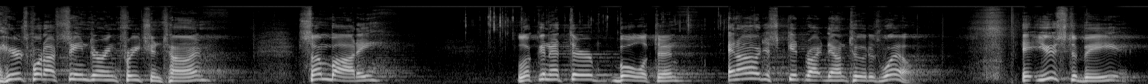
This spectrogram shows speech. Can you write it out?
Here's what I've seen during preaching time somebody looking at their bulletin, and I'll just get right down to it as well. It used to be,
